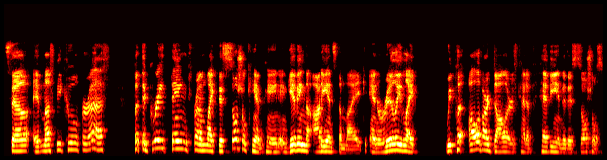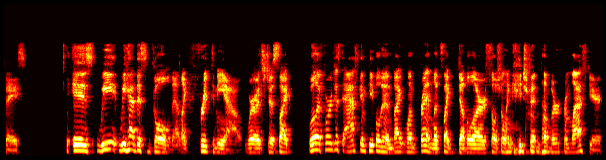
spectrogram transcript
So it must be cool for us. But the great thing from like this social campaign and giving the audience the mic and really like we put all of our dollars kind of heavy into this social space is we we had this goal that like freaked me out where it's just like well, if we're just asking people to invite one friend, let's like double our social engagement number from last year.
